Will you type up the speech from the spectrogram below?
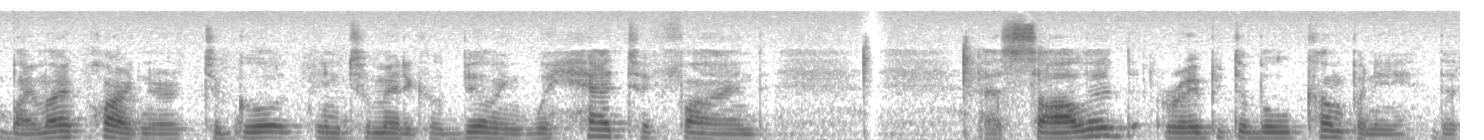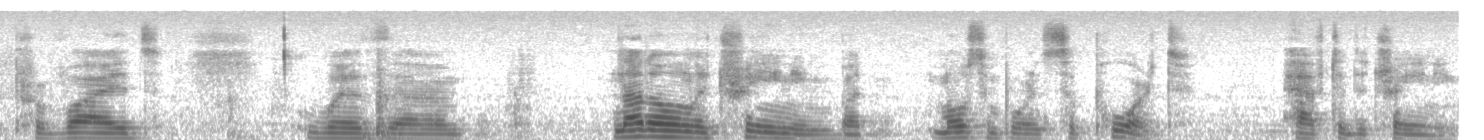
by my partner to go into medical billing, we had to find a solid, reputable company that provides with um, not only training but most important support after the training.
